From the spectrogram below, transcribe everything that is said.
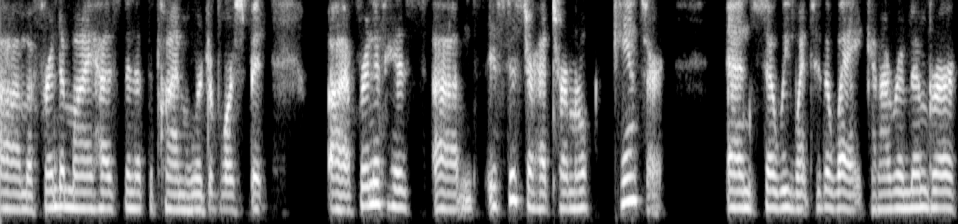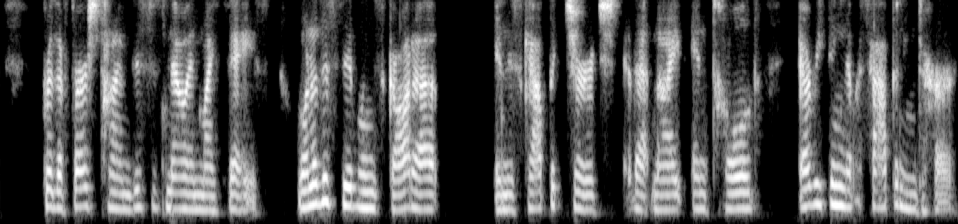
Um, a friend of my husband at the time, who were divorced, but a friend of his, um, his sister had terminal cancer. And so we went to the wake. And I remember for the first time, this is now in my face. One of the siblings got up in this Catholic church that night and told everything that was happening to her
